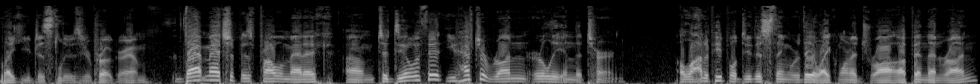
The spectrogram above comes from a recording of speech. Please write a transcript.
Like, you just lose your program. That matchup is problematic. Um, to deal with it, you have to run early in the turn. A lot of people do this thing where they, like, want to draw up and then run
